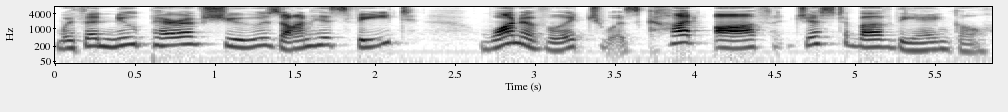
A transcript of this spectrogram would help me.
with a new pair of shoes on his feet, one of which was cut off just above the ankle.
